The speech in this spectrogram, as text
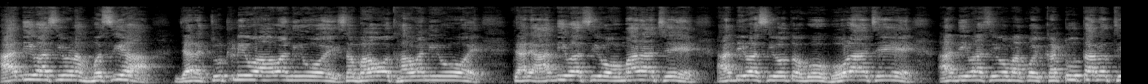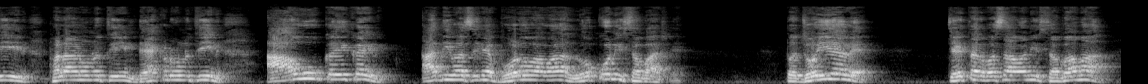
આદિવાસીઓના મસીહા. જ્યારે ચૂંટણીઓ આવવાની હોય, સભાઓ થવાની હોય ત્યારે આદિવાસીઓ અમારા છે. આદિવાસીઓ તો બહુ ભોળા છે. આદિવાસીઓમાં કોઈ કટુતા નથી, ફલાણું નથી, ઢેકડું નથી. આવું કઈ કઈ આદિવાસીને ભોળવા વાળા લોકોની સભા છે. તો જોઈએ હવે, ચેતર વસાવાની સભામાં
